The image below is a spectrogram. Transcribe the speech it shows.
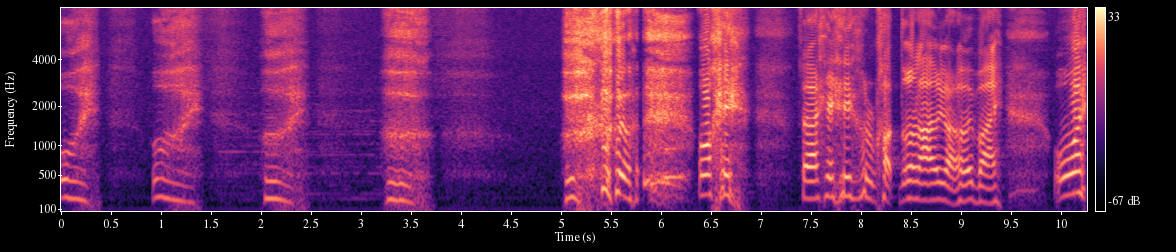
โอ้ยโอ้ยโอ้ยโอเค สาเหตุขอตัวลาไปก่อนบ๊ายบายโอ้ย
